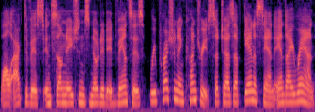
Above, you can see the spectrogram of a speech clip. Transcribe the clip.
While activists in some nations noted advances, repression in countries such as Afghanistan and Iran,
